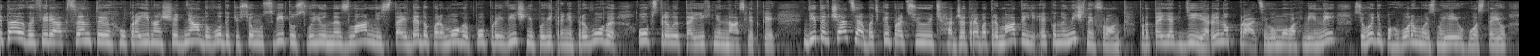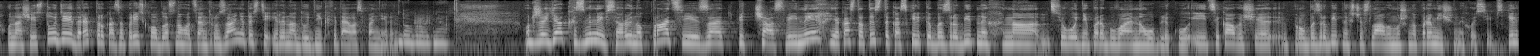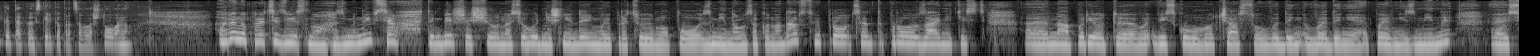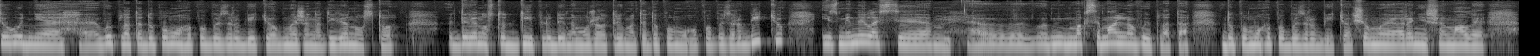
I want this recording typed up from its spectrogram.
Вітаю в ефірі. Акценти Україна щодня доводить усьому світу свою незламність та йде до перемоги попри вічні повітряні тривоги, обстріли та їхні наслідки. Діти вчаться, а батьки працюють, адже треба тримати й економічний фронт. Про те, як діє ринок праці в умовах війни, сьогодні поговоримо із моєю гостею у нашій студії. Директорка Запорізького обласного центру зайнятості Ірина Дуднік. Вітаю вас, пані Ірино. Доброго дня. Отже, як змінився ринок праці за під час війни? Яка статистика? Скільки безробітних на сьогодні перебуває на обліку? І цікаво ще про безробітних з числа вимушено переміщених осіб. Скільки таких, скільки працевлаштовано? Ринок праці, звісно, змінився. Тим більше, що на сьогоднішній день ми працюємо по змінам в законодавстві про центр про зайнятість. Е, На період е, військового часу введені певні зміни. Е, Сьогодні виплата допомоги по безробіттю обмежена 90 90 діб людина може отримати допомогу по безробіттю, і змінилася е, максимальна виплата допомоги по безробіттю. Якщо ми раніше мали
